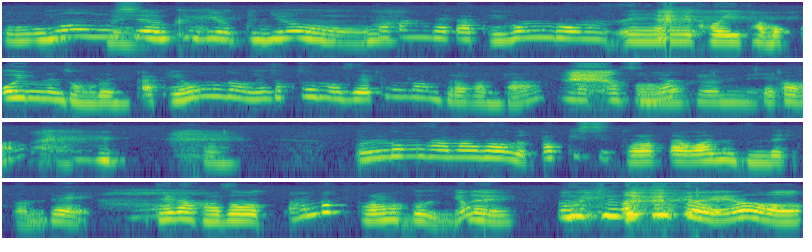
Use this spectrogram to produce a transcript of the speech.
어마무시한 네. 크기였군요. 서강대가 대홍동을 거의 다 먹고 있는 정도니까 대홍동이 석촌호수에 퐁당 들어간다 생각하시면 아, 그렇네요. 제가 어, 운동 삼아서 몇 바퀴씩 돌았다고 하는 분들이 있던데 제가 가서 한 바퀴 돌아봤거든요. 네. 너무 힘든 거예요.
